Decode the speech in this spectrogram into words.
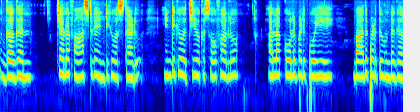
గగన్ చాలా ఫాస్ట్గా ఇంటికి వస్తాడు. ఇంటికి వచ్చి ఒక సోఫాలో అలా కూలపడిపోయి బాధపడుతూ ఉండగా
